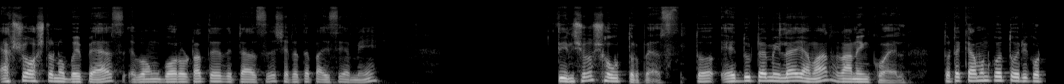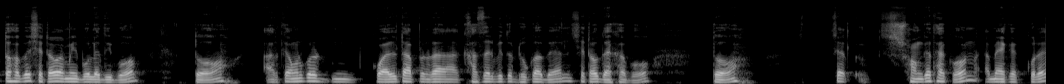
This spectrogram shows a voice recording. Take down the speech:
একশো অষ্টানব্বই প্যাচ এবং বড়টাতে যেটা আছে সেটাতে পাইছি আমি তিনশো সত্তর প্যাচ। তো এই দুটা মিলাই আমার রানিং কয়েল তো এটা কেমন করে তৈরি করতে হবে সেটাও আমি বলে দিব। তো আর কেমন করে কয়েলটা আপনারা খাঁচের ভিতর ঢুকাবেন সেটাও দেখাবো। তো সঙ্গে থাকুন, আমি এক এক করে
